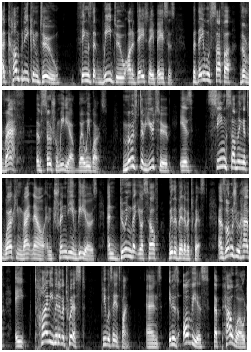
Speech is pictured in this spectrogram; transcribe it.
a company can do things that we do on a day to day basis, but they will suffer the wrath of social media where we won't. Most of YouTube is seeing something that's working right now and trendy in videos and doing that yourself with a bit of a twist. As long as you have a tiny bit of a twist, people say it's fine. And it is obvious that Palworld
